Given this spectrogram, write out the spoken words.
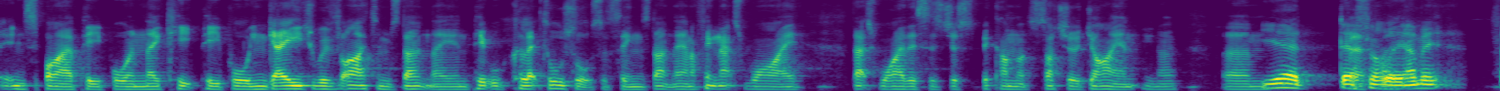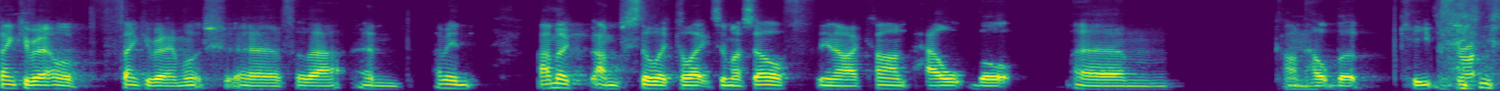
inspire people and they keep people engaged with items don't they? And people collect all sorts of things don't they? And i think that's why that's why this has just become a, such a giant you know um, yeah definitely. I mean thank you very much thank you very much uh, for that. And i mean I'm a I'm still a collector myself. You know, I can't help but um, can't mm. help but keep things.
